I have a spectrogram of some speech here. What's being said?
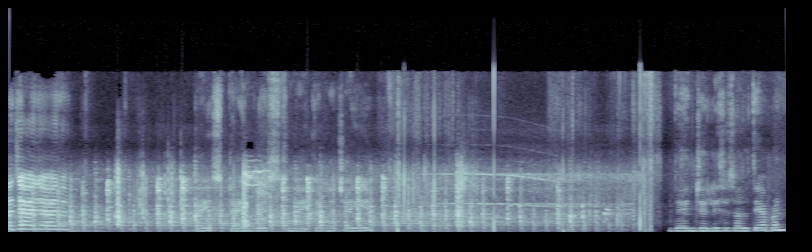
आजा आजा टाइम वेस्ट नहीं करना चाहिए। देन जल्दी से चलते हैं अपन।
